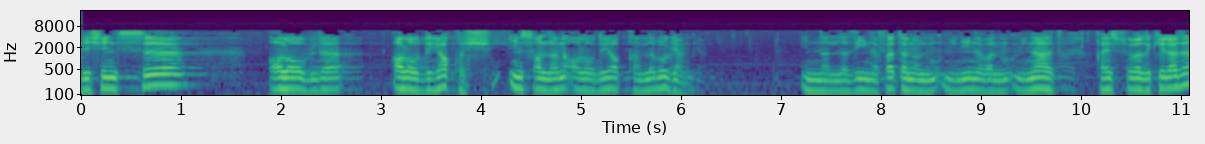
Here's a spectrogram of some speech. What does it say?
Beshinchisi olovda olovda yoqish. Insonlarni olovda yoqqanlar bo'lgan. Qaysi surada keladi?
